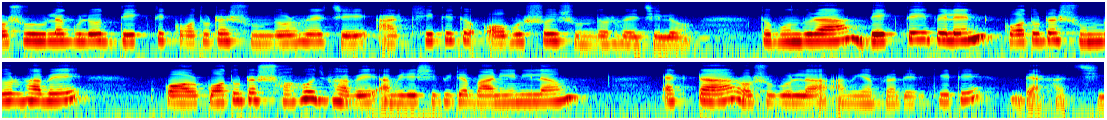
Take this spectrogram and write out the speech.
রসগোল্লাগুলো দেখতে কতটা সুন্দর হয়েছে আর খেতে তো অবশ্যই সুন্দর হয়েছিল। তো বন্ধুরা, দেখতেই পেলেন কতটা সুন্দরভাবে কতটা সহজভাবে আমি রেসিপিটা বানিয়ে নিলাম। একটা রসগোল্লা আমি আপনাদের কেটে দেখাচ্ছি।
